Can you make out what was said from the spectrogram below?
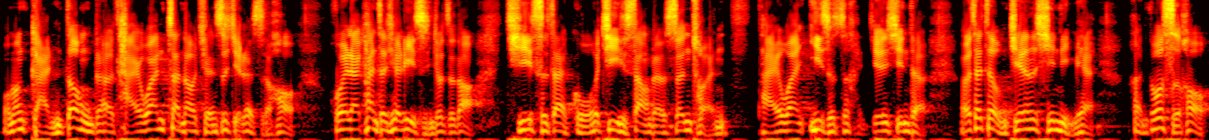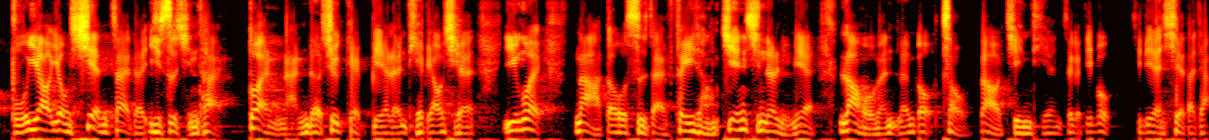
我们感动的台湾站到全世界的时候。回来看这些历史，你就知道，其实，在国际上的生存，台湾一直是很艰辛的。而在这种艰辛里面，很多时候不要用现在的意识形态断然的去给别人贴标签，因为那都是在非常艰辛的里面，让我们能够走到今天这个地步。今天谢谢大家。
